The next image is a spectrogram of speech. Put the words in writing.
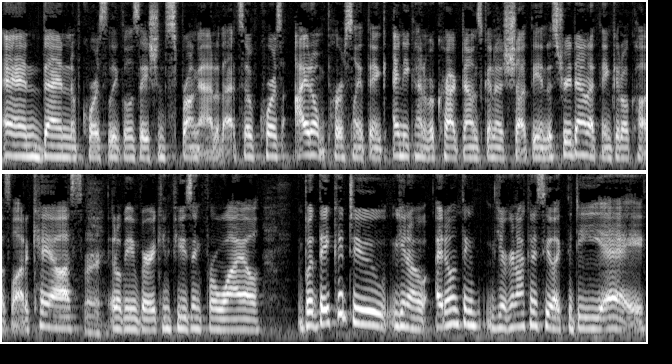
and then of course legalization sprung out of that. So of course, I don't personally think any kind of a crackdown is going to shut the industry down. I think it'll cause a lot of chaos. Right. It'll be very confusing for a while. But they could do, you know, I don't think you're not going to see like the DEA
